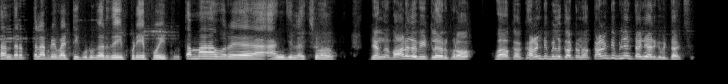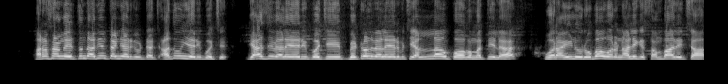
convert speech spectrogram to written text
சந்தர்ப்பத்தில் அப்படியே வட்டி கொடுக்கறது இப்படியே போயிட்டு சுத்தமாக ஒரு அஞ்சு லட்சம் எங்கள் வாடகை வீட்டில் இருக்கிறோம். கரண்ட் பில்லு கட்டணும். கரண்ட் பில்லையும் தனியாருக்கு விட்டாச்சு? அரசாங்கம் எடுத்து அதையும் தனியாருக்கு விட்டாச்சு. அதுவும் ஏறி போச்சு. கேஸ் விலை ஏறி போச்சு பெட்ரோல் விலை ஏறி போச்சு எல்லாம் போக மத்தியில் ஒரு ஐநூறுரூபா ஒரு நாளைக்கு சம்பாதிச்சா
